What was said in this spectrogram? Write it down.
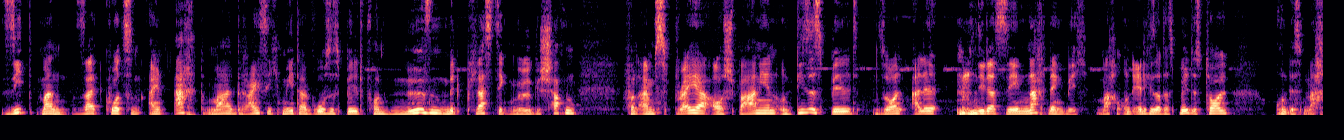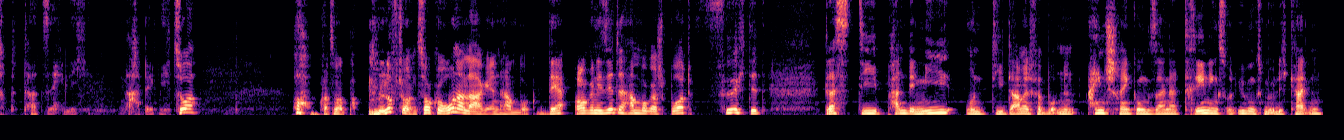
sieht man seit kurzem ein 8 mal 30 Meter großes Bild von Möwen mit Plastikmüll geschaffen von einem Sprayer aus Spanien und dieses Bild soll alle, die das sehen, nachdenklich machen. Und ehrlich gesagt, das Bild ist toll und es macht tatsächlich nachdenklich. Zur Oh, kurz mal Luft holen zur Corona-Lage in Hamburg. Der organisierte Hamburger Sport fürchtet, dass die Pandemie und die damit verbundenen Einschränkungen seiner Trainings- und Übungsmöglichkeiten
